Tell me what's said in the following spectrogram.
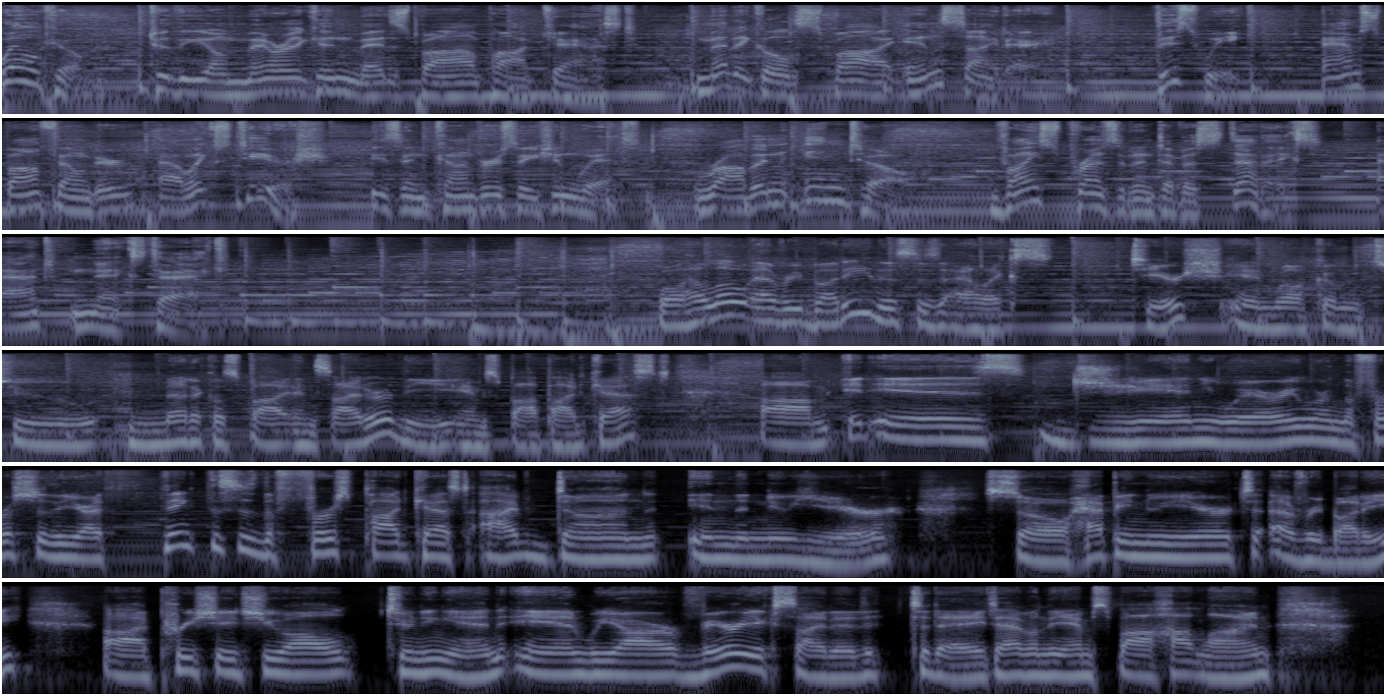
Welcome to the American Med Spa Podcast, Medical Spa Insider. This week, AmSpa founder Alex Thiersch is in conversation with Robin Ntoh, Vice President of Aesthetics at Nextech. Well, hello, everybody. This is Alex Thiersch, and welcome to Medical Spa Insider, the AmSpa podcast. Um, it is January. We're in the first of the year. I think this is the first podcast I've done in the new year. So, Happy New Year to everybody. Uh, I appreciate you all tuning in, and we are very excited today to have on the AmSpa hotline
